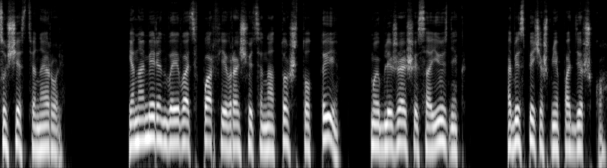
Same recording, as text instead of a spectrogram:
существенная роль. Я намерен воевать в Парфии в расчете на то, что ты, мой ближайший союзник, обеспечишь мне поддержку.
